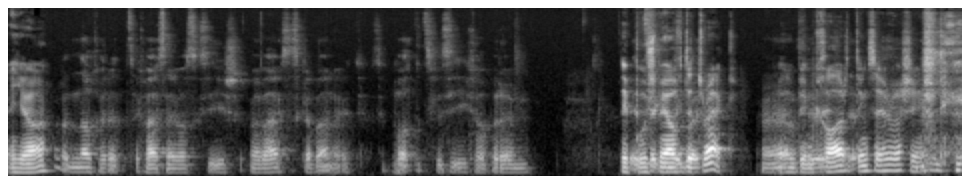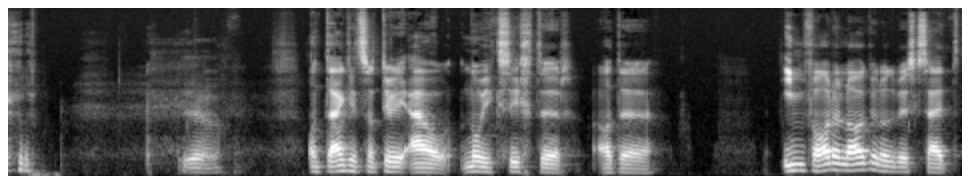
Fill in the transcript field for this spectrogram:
ich. Ja, Und nachher, hat, ich weiß nicht, was es war. Man weiß es, glaube ich, auch nicht. Sie behalten es für sich, aber ähm, Jetzt pusht mich die auf den. Track. ja, Äh, beim Karting sehr wahrscheinlich. Ja. Und dann gibt es natürlich auch neue Gesichter an der, im Fahrerlager, oder besser gesagt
